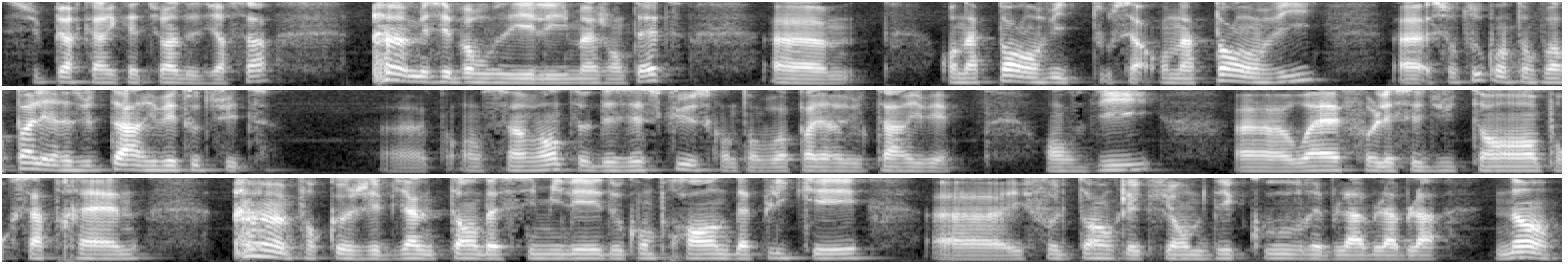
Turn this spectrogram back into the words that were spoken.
super caricatural de dire ça, mais c'est pour que vous ayez l'image en tête. on n'a pas envie de tout ça. On n'a pas envie, surtout quand on voit pas les résultats arriver tout de suite. on s'invente des excuses quand on voit pas les résultats arriver. On se dit ouais, faut laisser du temps pour que ça prenne. pour que j'ai bien le temps d'assimiler, de comprendre, d'appliquer. Euh, il faut le temps que les clients me découvrent et blablabla. Non,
